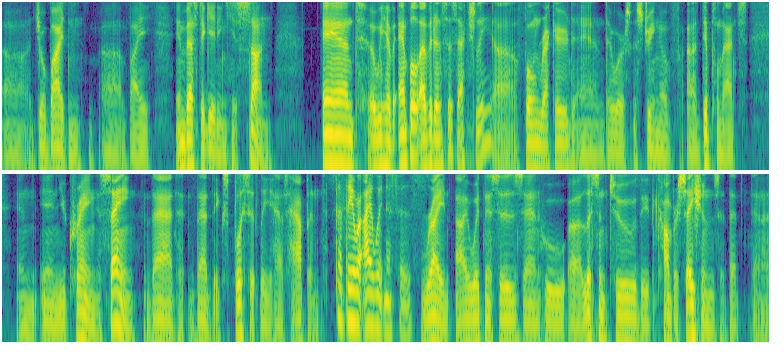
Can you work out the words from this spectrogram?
uh, Joe Biden, by investigating his son. And uh, we have ample evidences, actually, uh, phone record, and there were a string of uh, diplomats in, in Ukraine saying that that explicitly has happened. That they were eyewitnesses. Right, eyewitnesses, and who uh, listened to the conversations that uh,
